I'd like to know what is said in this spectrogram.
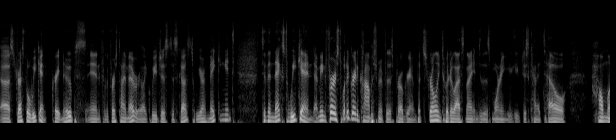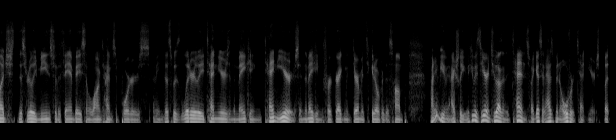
uh, stressful weekend, Creighton hoops, and for the first time ever, like we just discussed, we are making it to the next weekend. I mean, first, what a great accomplishment for this program. But strolling Twitter last night into this morning, you could just kind of tell how much this really means for the fan base and the longtime supporters. I mean, this was literally 10 years in the making, 10 years in the making for Greg McDermott to get over this hump. Might have even actually, he was here in 2010, so I guess it has been over 10 years. But,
